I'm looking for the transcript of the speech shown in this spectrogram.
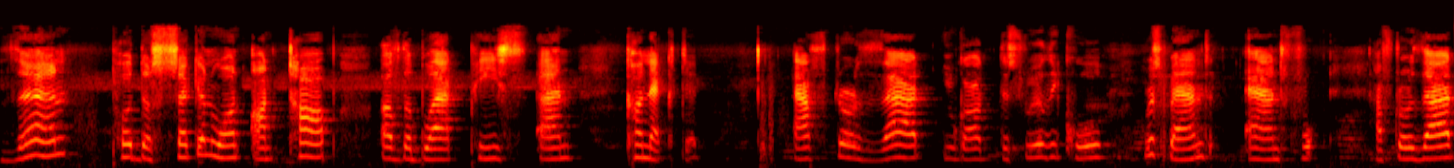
Then put the second one on top of the black piece and connect it. After that, you got this really cool wristband and for, after that,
